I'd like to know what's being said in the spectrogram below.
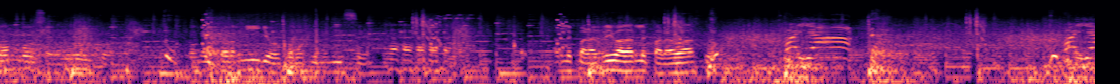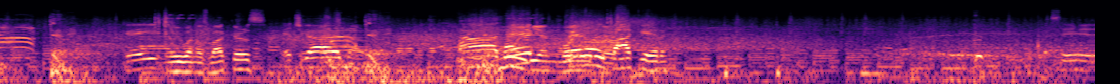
combos eh, con, con el tornillo, como quien dice. Darle para arriba, darle para abajo. Ok, Muy buenos backers. edge guard. Ah, Muy bien, buen pero el backer. Sí.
